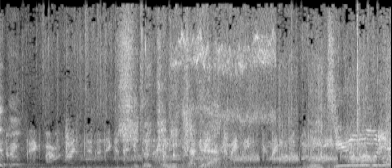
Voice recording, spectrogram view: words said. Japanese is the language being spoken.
神神神楽道をリン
